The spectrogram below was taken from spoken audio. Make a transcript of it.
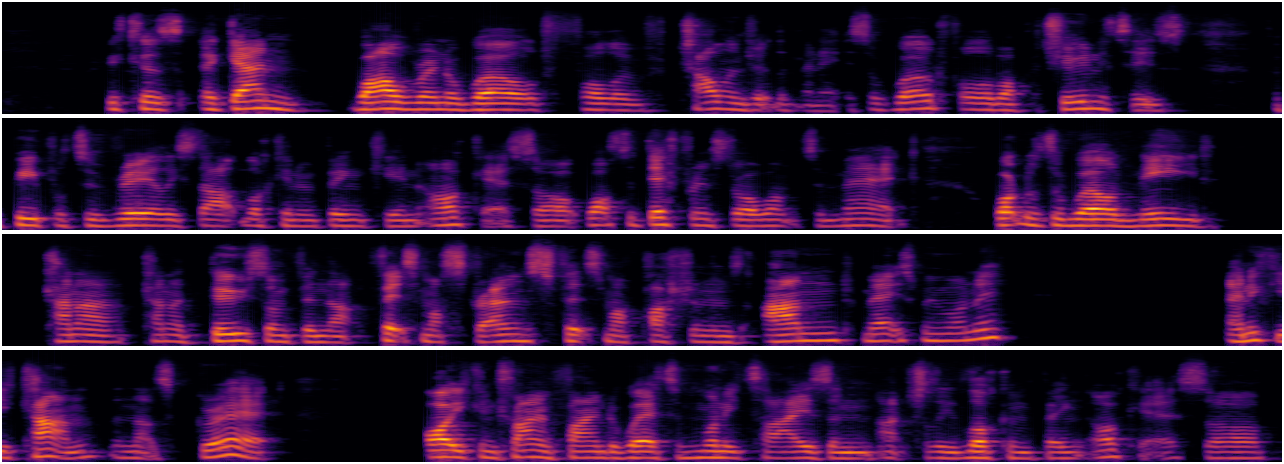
Because again, while we're in a world full of challenge at the minute, it's a world full of opportunities for people to really start looking and thinking, okay, so what's the difference do I want to make? What does the world need? Can I can I do something that fits my strengths, fits my passions, and makes me money? And if you can, then that's great or you can try and find a way to monetize and actually look and think, okay, so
